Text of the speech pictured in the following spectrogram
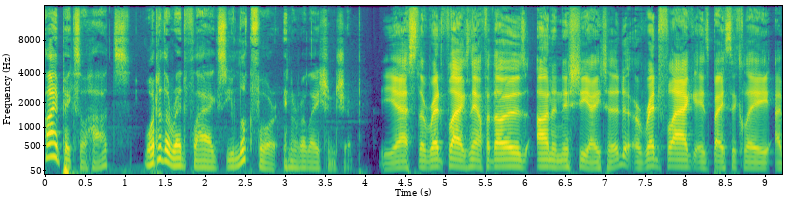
Hi, Pixel Hearts. What are the red flags you look for in a relationship? Yes, the red flags. Now, for those uninitiated, a red flag is basically a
